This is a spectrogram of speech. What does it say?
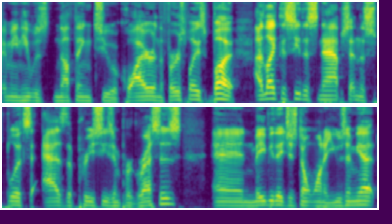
I mean, he was nothing to acquire in the first place, but I'd like to see the snaps and the splits as the preseason progresses, and maybe they just don't want to use him yet.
